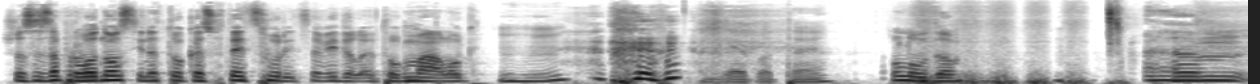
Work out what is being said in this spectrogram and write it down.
Što se zapravo odnosi na to kad su te curice vidjele tog malog. Mhm. Jebote. Ludo. Em,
